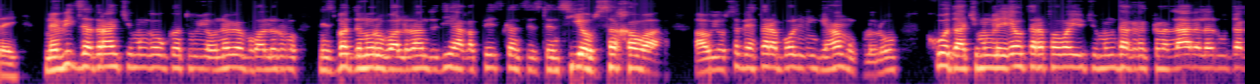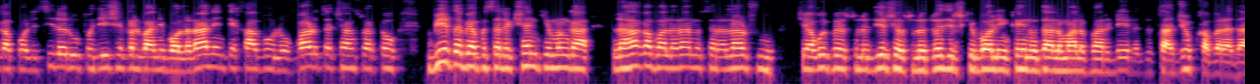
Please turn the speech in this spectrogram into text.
دی نوید زدران چې موږ وکتو یو نوی بالر نسبت د نورو بالرانو د دي هغه پیس کنسسټنسي یو څه ښه وه او یو څه بهتره بولینګ یې هم وکړلو خو دا چې موږ له یو طرفه وایو چې موږ دغه کړنلاره لرو دغه پالیسي لرو په دې شکل باندې بالران انتخابو لوبغاړو ته چانس ورکو بیرته بیا په سلیکشن کې موږ له هغه بالرانو سره لاړ شو چې هغوی په یو سل دېرش او سل دوه دېرش کې بالینګ کوي نو دا له ما لپاره ډېره د تعجب خبره ده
